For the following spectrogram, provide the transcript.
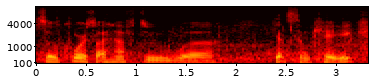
So of course I have to uh, get some cake.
